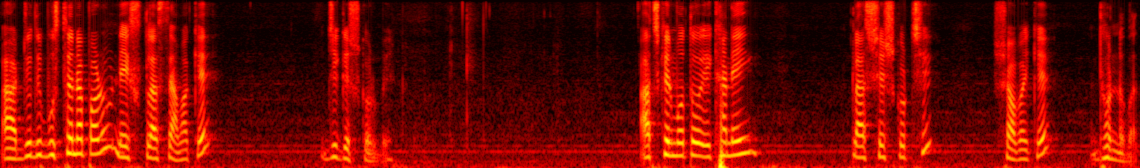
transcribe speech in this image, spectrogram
আর যদি বুঝতে না পারো নেক্সট ক্লাসে আমাকে জিজ্ঞেস করবে। আজকের মতো এখানেই ক্লাস শেষ করছি। সবাইকে ধন্যবাদ।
